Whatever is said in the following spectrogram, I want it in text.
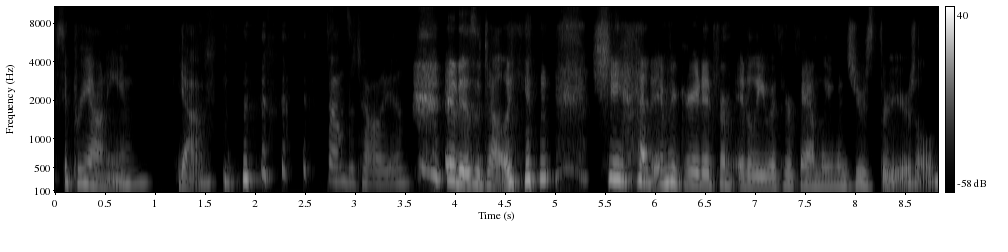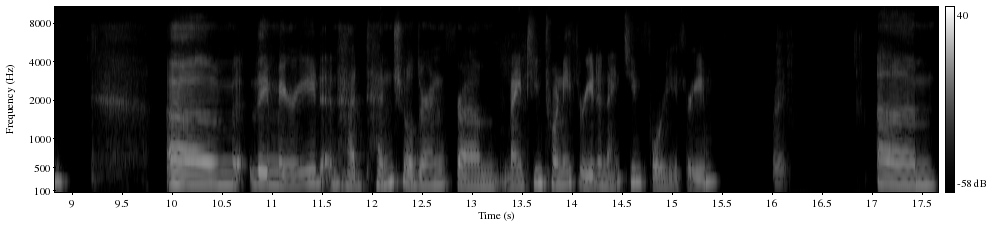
Cipriani. Yeah. Sounds Italian. it is Italian. she had immigrated from Italy with her family when she was three years old. Um, they married and had 10 children from 1923 to 1943. Right. Um,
